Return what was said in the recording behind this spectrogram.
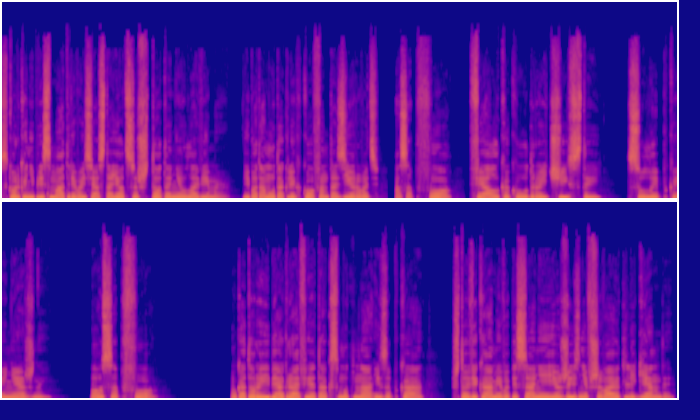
Сколько ни присматривайся, остается что-то неуловимое, и потому так легко фантазировать о Сапфо, фиалка кудрой чистой, с улыбкой нежной. О Сапфо, у которой и биография так смутна и зыбка, что веками в описании ее жизни вшивают легенды,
